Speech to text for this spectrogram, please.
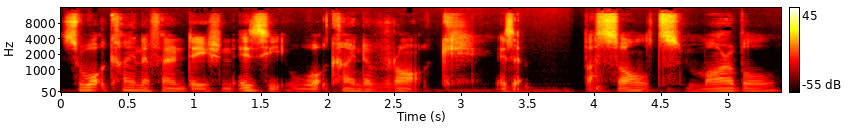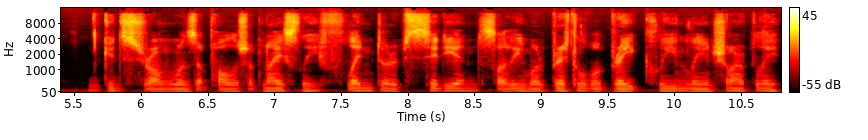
So, what kind of foundation is he? What kind of rock? Is it basalt, marble, good strong ones that polish up nicely, flint or obsidian, slightly more brittle but break cleanly and sharply,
